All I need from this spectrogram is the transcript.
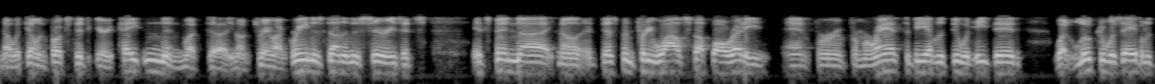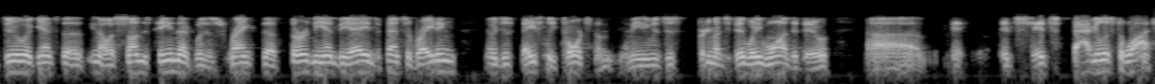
you know what Dillon Brooks did to Gary Payton and what uh, you know Draymond Green has done in this series. It's it's been uh, you know it's been pretty wild stuff already. And for for Morant to be able to do what he did, what Luka was able to do against a you know a Suns team that was ranked uh, third in the NBA in defensive rating, you know, just basically torched them. I mean, he was just pretty much did what he wanted to do. Uh, it, it's it's fabulous to watch.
